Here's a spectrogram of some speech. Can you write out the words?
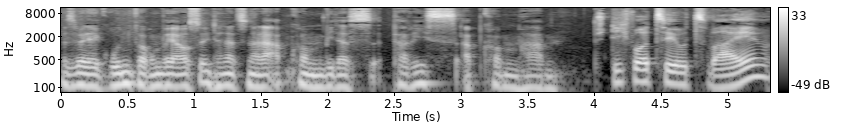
Das wäre der Grund, warum wir auch so internationale Abkommen wie das Paris-Abkommen haben. Stichwort CO2,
